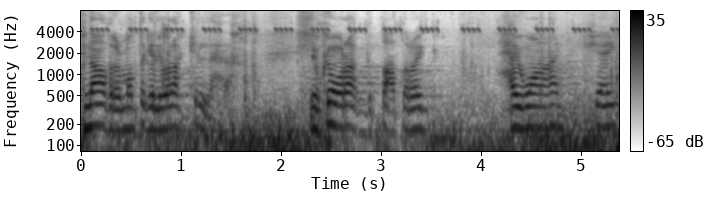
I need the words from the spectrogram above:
تناظر المنطقة اللي وراك كلها. يمكن وراك قطاع طرق حيوان شيء.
